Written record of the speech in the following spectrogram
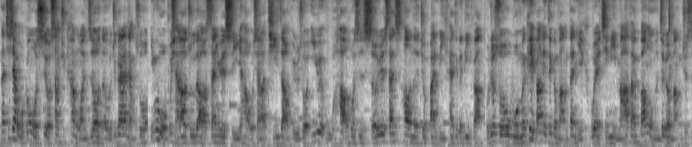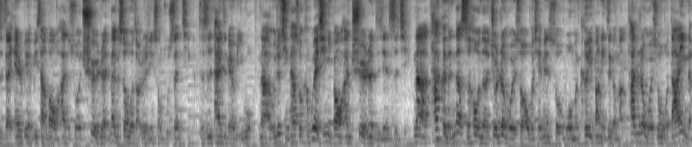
那接下来我跟我室友上去看。完之后呢，我就跟他讲说，因为我不想要租到三月十一号，我想要提早，比如说一月五号或是十二月三十号呢，就搬离开这个地方。我就说我们可以帮你这个忙，但也可不可以请你麻烦帮我们这个忙，就是在 Airbnb 上帮我按说确认。那个时候我早就已经送出申请了，只是他一直没有理我。那我就请他说，可不可以请你帮我按确认这件事情？那他可能那时候呢就认为说我前面说我们可以帮你这个忙，他就认为说我答应了。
